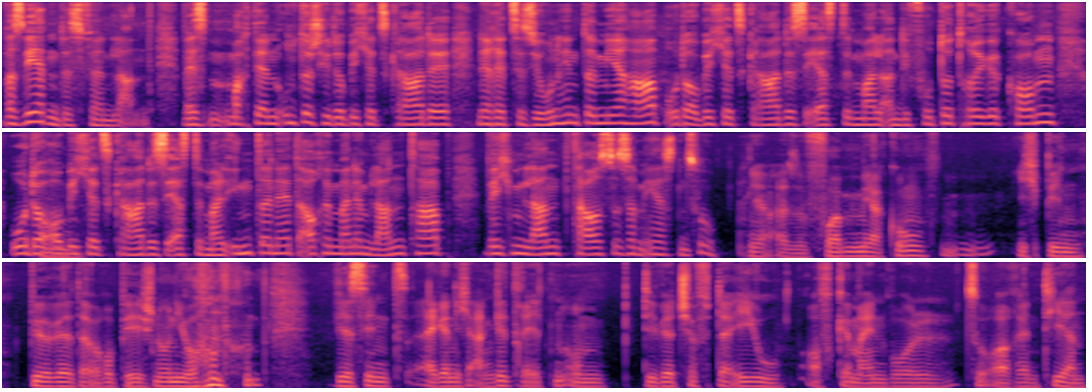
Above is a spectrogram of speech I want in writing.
Was wäre denn das für ein Land? Weil es macht ja einen Unterschied, ob ich jetzt gerade eine Rezession hinter mir habe oder ob ich jetzt gerade das erste Mal an die Futtertröge komme oder mhm. ob hm. ich jetzt gerade das erste Mal Internet auch in meinem Land habe. Welchem Land traust du es am ersten zu? Ja, also Vorbemerkung, ich bin Bürger der Europäischen Union und wir sind eigentlich angetreten, um die Wirtschaft der EU auf Gemeinwohl zu orientieren.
